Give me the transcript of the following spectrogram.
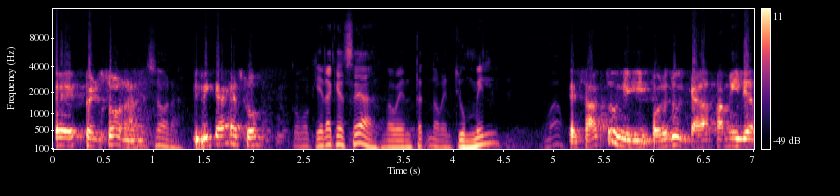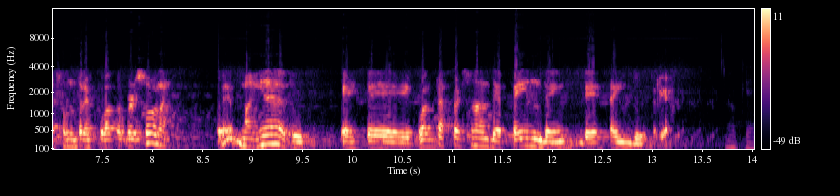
Eh, personas. Persona. Significa eso. Como quiera que sea, 90, 91 mil. Exacto, y por eso cada familia son 3, 4 personas. Pues, imagínate tú, este, cuántas personas dependen de esta industria. Okay.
